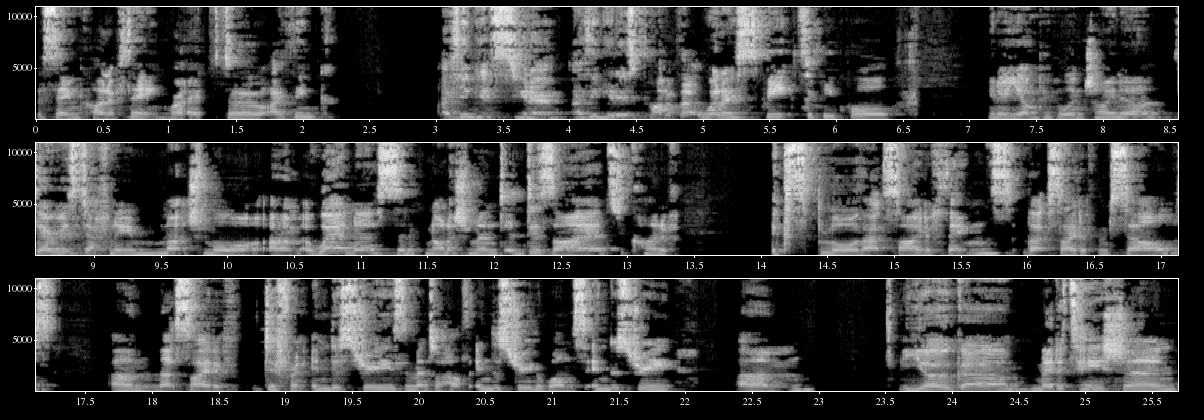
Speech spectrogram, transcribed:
the same kind of thing right so i think i think it's you know i think it is part of that when i speak to people you know young people in china there is definitely much more um, awareness and acknowledgement and desire to kind of explore that side of things that side of themselves um, that side of different industries, the mental health industry, the wellness industry, um, yoga, meditation,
